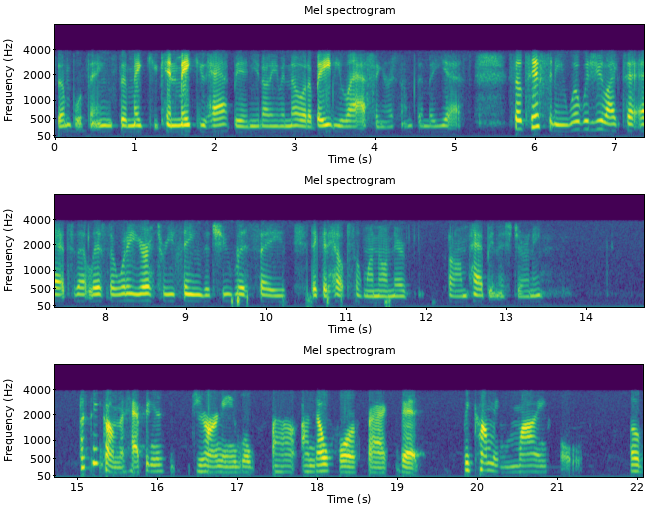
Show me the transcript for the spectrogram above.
simple things that make you can make you happy and you don't even know it, a baby laughing or something. But yes. So, Tiffany, what would you like to add to that list, or what are your three things that you would say that could help someone on their um, happiness journey? I think on the happiness journey, well, uh, I know for a fact that becoming mindful of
